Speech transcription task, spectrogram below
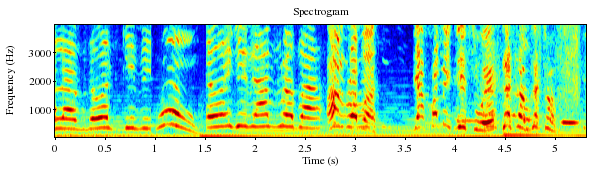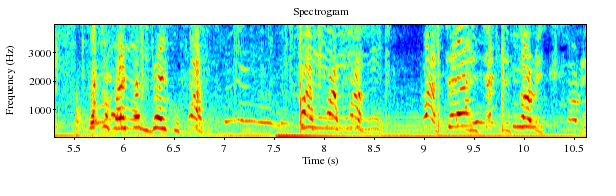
My life, they want to give me. Who? They want to give me armed robber. Armed robbers! They are coming this way. Get up, get up. Get up and enter the vehicle fast. Fast, fast, fast. Fast, gently, gently. Sorry, sorry.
